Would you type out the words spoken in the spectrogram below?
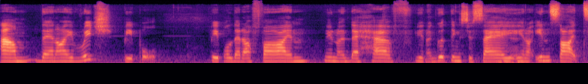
Um, then i reach people people that are fine you know they have you know good things to say Yeah. you know insights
